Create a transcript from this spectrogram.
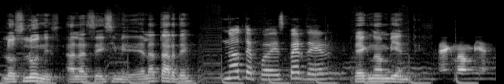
Los lunes a las 6 y media de la tarde. No te puedes perder Tecnoambiente. Tecnoambiente.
